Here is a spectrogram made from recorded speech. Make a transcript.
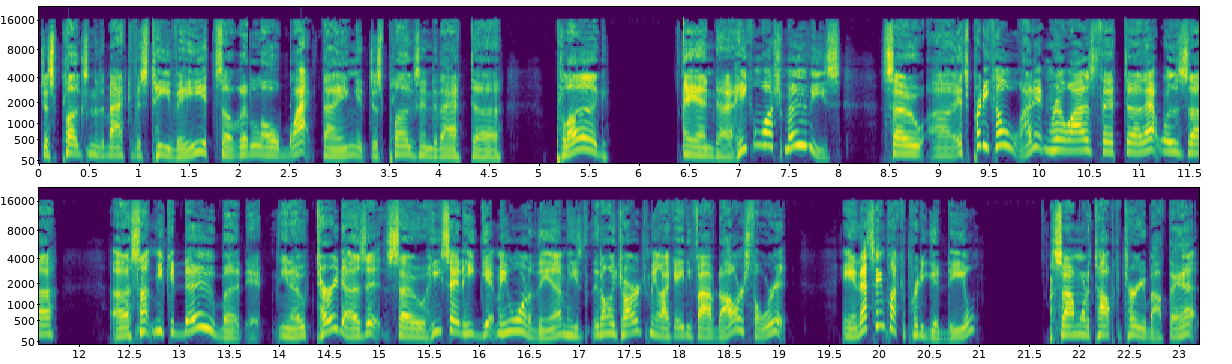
just plugs into the back of his TV. It's a little old black thing. It just plugs into that uh, plug and uh, he can watch movies. So uh, it's pretty cool. I didn't realize that uh, that was uh, uh, something you could do, but it, you know, Terry does it. So he said he'd get me one of them. He's it only charged me like eighty five dollars for it, and that seems like a pretty good deal. So I'm going to talk to Terry about that.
